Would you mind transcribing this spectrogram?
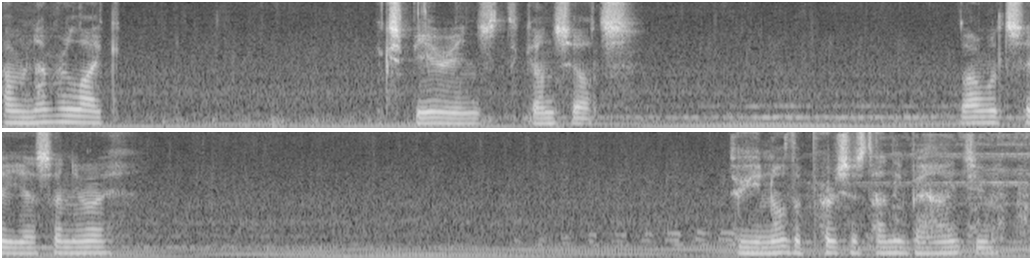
I've never like experienced gunshots. But I would say yes anyway. Do you know the person standing behind you?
